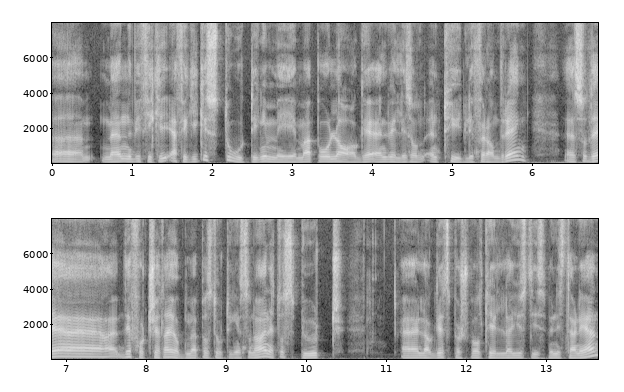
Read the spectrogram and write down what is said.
Men vi fikk, jeg fikk ikke Stortinget med meg på å lage en veldig sånn en tydelig forandring. Så det, det fortsetter jeg å jobbe med på Stortinget. Så nå har jeg nettopp spurt, lagd et spørsmål til justisministeren igjen.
